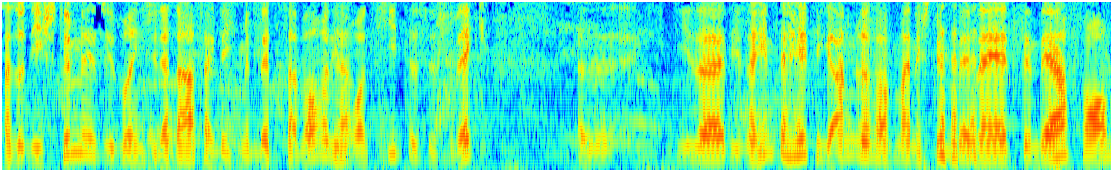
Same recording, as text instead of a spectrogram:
Also die Stimme ist übrigens wieder da, verglichen mit letzter Woche. Die Ja. Bronchitis ist weg. Also dieser, dieser hinterhältige Angriff auf meine Stimmbänder jetzt in der Form,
